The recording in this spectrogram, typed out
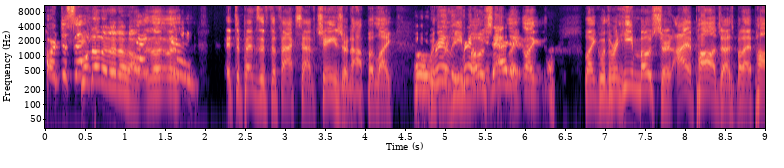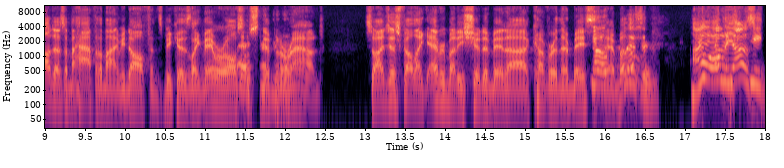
Hard to say. well, no, no, no, no, no. Yeah, yeah. It depends if the facts have changed or not. But like Oh, with really? Raheem Really? Mostert, like, like like with Raheem Mostert, I apologize, but I apologize on behalf of the Miami Dolphins because like they were also sniffing around. So I just felt like everybody should have been uh, covering their bases No, there. But listen, I- you I'll only speak.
